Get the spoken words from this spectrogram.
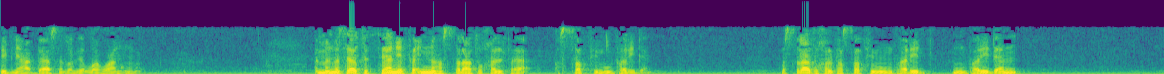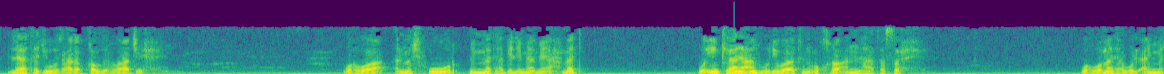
بابن عباس رضي الله عنهما. أما المسألة الثانية فإنها الصلاة خلف الصف منفردا. والصلاة خلف الصف منفرد منفردا لا تجوز على القول الراجح وهو المشهور من مذهب الإمام أحمد وإن كان عنه رواية أخرى أنها تصح وهو مذهب الأئمة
